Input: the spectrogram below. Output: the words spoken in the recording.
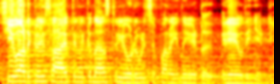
ശിവ അടുക്കളയിൽ സഹായത്തിൽ നിൽക്കുന്ന ആ സ്ത്രീയോട് വിളിച്ച് പറയുന്ന കേട്ട് രേവതി ഞെട്ടി.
